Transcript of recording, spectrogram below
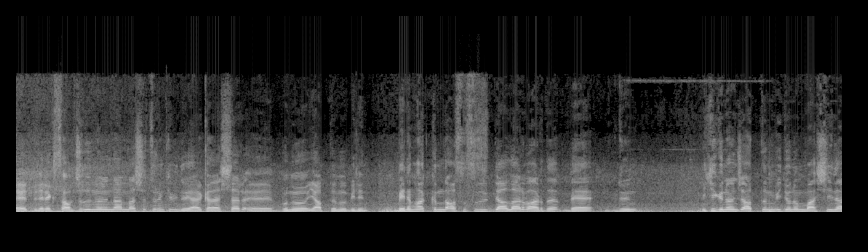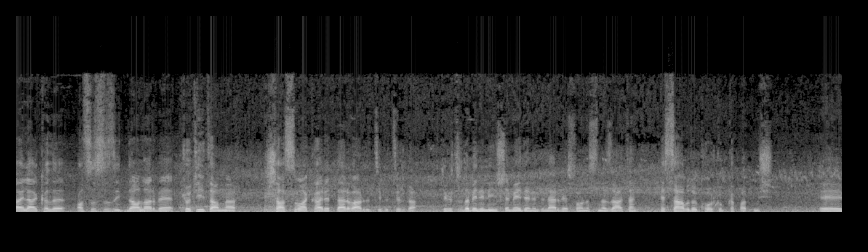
Evet bilerek savcılığın önünden başlatıyorum ki videoyu arkadaşlar. Ee, bunu yaptığımı bilin. Benim hakkımda asılsız iddialar vardı ve dün iki gün önce attığım videonun başlığıyla alakalı asılsız iddialar ve kötü ithamlar, şahsıma hakaretler vardı Twitter'da. Twitter'da beni linçlemeye denediler ve sonrasında zaten hesabı da korkup kapatmış. Ee,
